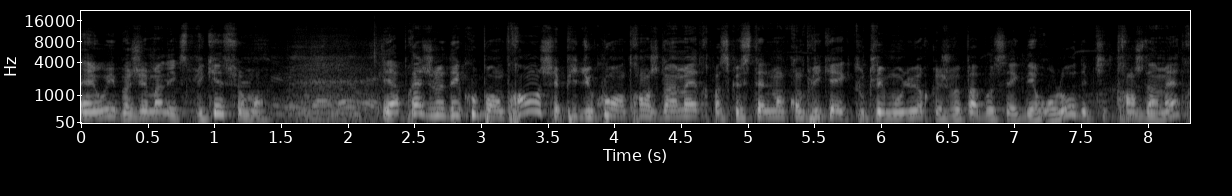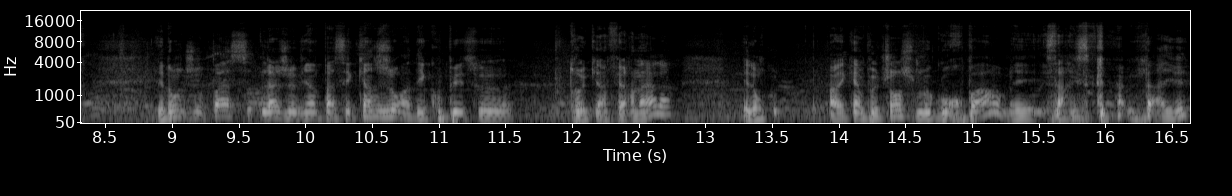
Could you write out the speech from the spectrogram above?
Et oui, bah, j'ai mal expliqué sûrement. Et après, je le découpe en tranches, et puis du coup en tranches d'un mètre, parce que c'est tellement compliqué avec toutes les moulures que je veux pas bosser avec des rouleaux, des petites tranches d'un mètre. Et donc je passe, là je viens de passer 15 jours à découper ce truc infernal. Et donc, avec un peu de chance, je me gourre pas, mais ça risque quand même d'arriver.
